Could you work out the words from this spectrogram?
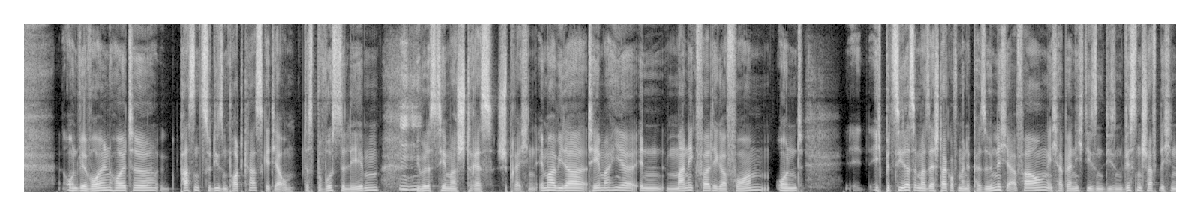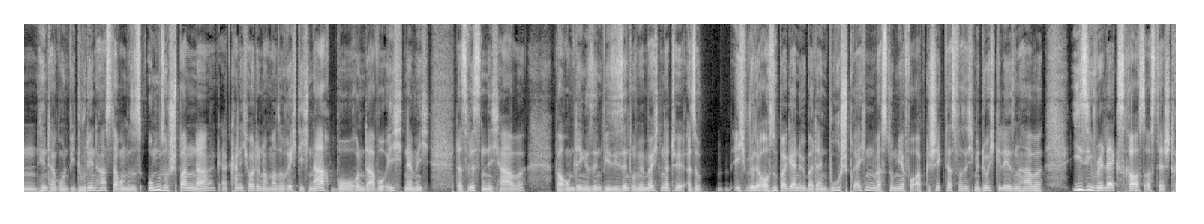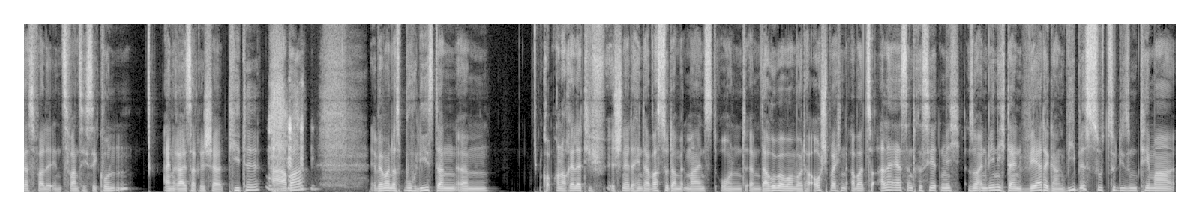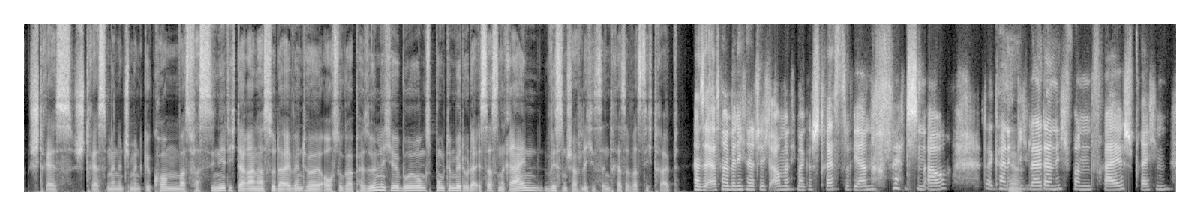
Und wir wollen heute, passend zu diesem Podcast, geht ja um das bewusste Leben, mhm. über das Thema Stress sprechen. Immer wieder Thema hier in mannigfaltiger Form. Und ich beziehe das immer sehr stark auf meine persönliche Erfahrung. Ich habe ja nicht diesen, diesen wissenschaftlichen Hintergrund, wie du den hast. Darum ist es umso spannender. Da kann ich heute nochmal so richtig nachbohren, da wo ich nämlich das Wissen nicht habe, warum Dinge sind, wie sie sind. Und wir möchten natürlich, also ich würde auch super gerne über dein Buch sprechen, was du mir vorab geschickt hast, was ich mir durchgelesen habe. Easy Relax, raus aus der Stressfalle in 20 Sekunden. Ein reißerischer Titel, aber wenn man das Buch liest, dann ähm, kommt man auch relativ schnell dahinter, was du damit meinst. Und ähm, darüber wollen wir heute auch sprechen. Aber zuallererst interessiert mich so ein wenig dein Werdegang. Wie bist du zu diesem Thema Stress, Stressmanagement gekommen? Was fasziniert dich daran? Hast du da eventuell auch sogar persönliche Berührungspunkte mit oder ist das ein rein wissenschaftliches Interesse, was dich treibt? Also erstmal bin ich natürlich auch manchmal gestresst, so wie andere Menschen auch. Da kann ich ja. mich leider nicht von frei sprechen.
